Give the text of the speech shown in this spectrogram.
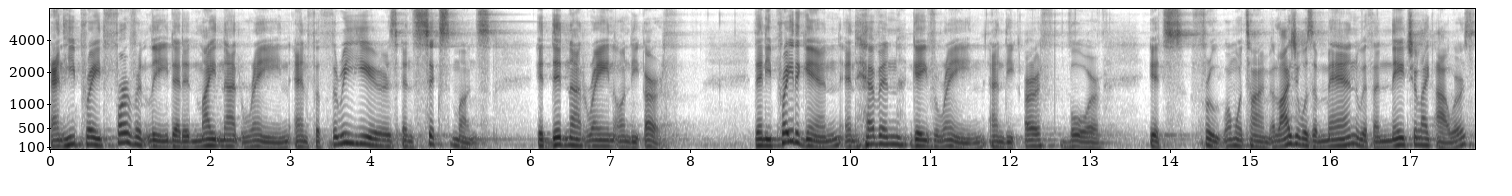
and he prayed fervently that it might not rain. And for three years and six months, it did not rain on the earth. Then he prayed again, and heaven gave rain, and the earth bore its fruit. One more time. Elijah was a man with a nature like ours,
